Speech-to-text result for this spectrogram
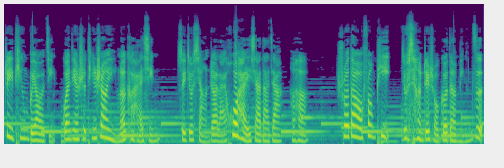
这一听不要紧，关键是听上瘾了可还行，所以就想着来祸害一下大家，哈哈。说到放屁，就像这首歌的名字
